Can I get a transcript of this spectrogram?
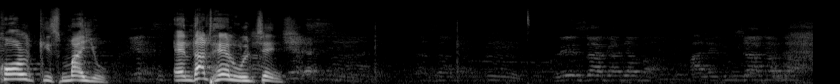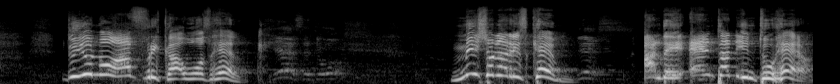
called Kismayu. And that hell will change. Do you know Africa was hell? Was. Missionaries came and they entered into hell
